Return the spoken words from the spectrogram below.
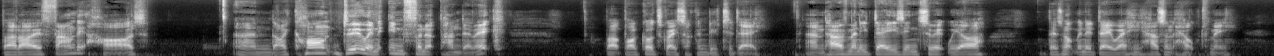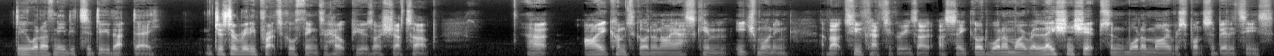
But I've found it hard and I can't do an infinite pandemic, but by God's grace, I can do today. And however many days into it we are, there's not been a day where He hasn't helped me do what I've needed to do that day just a really practical thing to help you as I shut up. Uh, I come to God and I ask Him each morning about two categories. I, I, say, God, what are my relationships and what are my responsibilities?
